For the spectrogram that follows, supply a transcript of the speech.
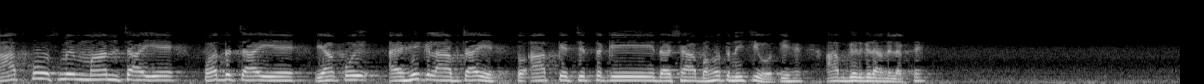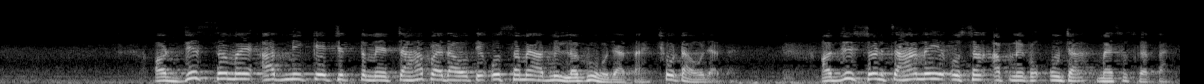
आपको उसमें मान चाहिए, पद चाहिए या कोई ऐहिक लाभ चाहिए तो आपके चित्त की दशा बहुत नीची होती है। आप गिड़गिड़ाने लगते हैं। और जिस समय आदमी के चित्त में चाह पैदा होती है, उस समय आदमी लघु हो जाता है, छोटा हो जाता है। और जिस क्षण चाह नहीं, उस क्षण अपने को ऊँचा महसूस करता है।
